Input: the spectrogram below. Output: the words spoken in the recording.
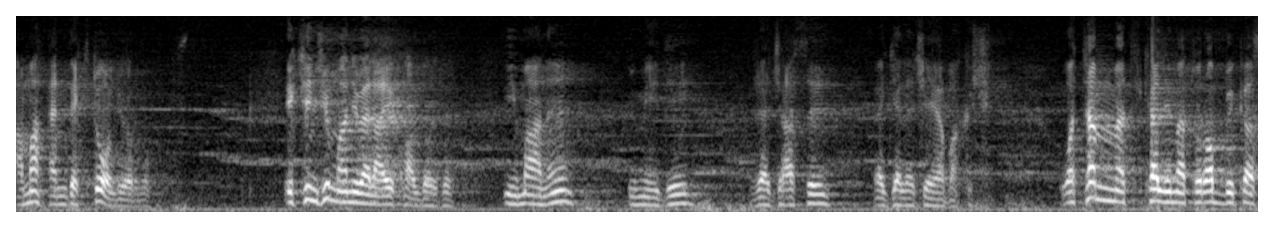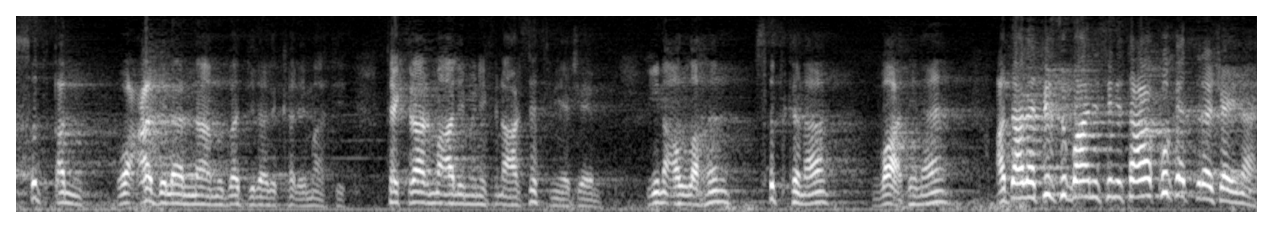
ama Hendek'te oluyor bu. İkinci manivelayı kaldırdı. İmanı, ümidi, recası ve geleceğe bakış. وَتَمَّتْ كَلِمَةُ رَبِّكَ صِدْقًا وَعَدْلًا لَا مُبَدِّلَ لِكَلِمَاتِ Tekrar meali münifini arz etmeyeceğim. Yine Allah'ın sıdkına, vaadine, adaleti sübhanisini tahakkuk ettireceğine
